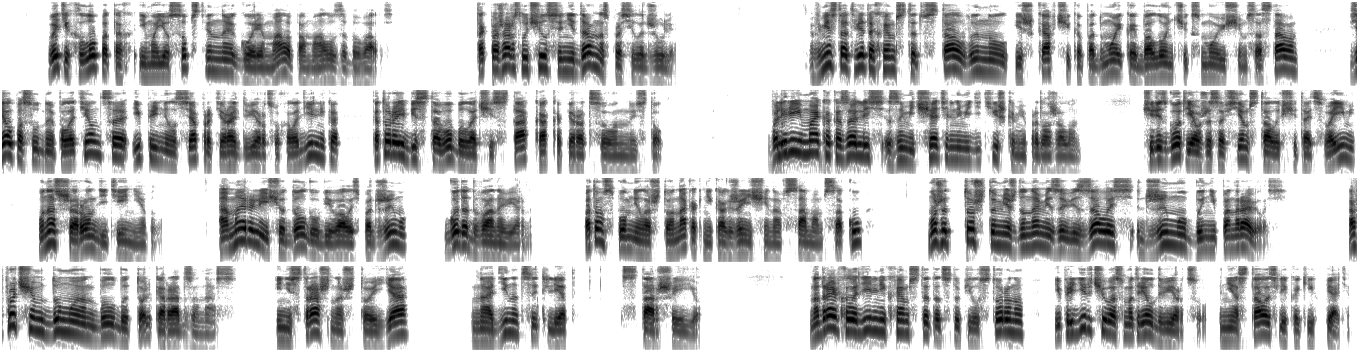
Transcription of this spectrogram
В этих хлопотах и мое собственное горе мало-помалу забывалось. «Так пожар случился недавно?» — спросила Джулия. Вместо ответа Хэмстед встал, вынул из шкафчика под мойкой баллончик с моющим составом, взял посудное полотенце и принялся протирать дверцу холодильника, которая без того была чиста, как операционный стол. Валерий и Майк оказались замечательными детишками, продолжал он. Через год я уже совсем стал их считать своими, у нас Шарон детей не было. А Мэрили еще долго убивалась по Джиму, года два, наверное. Потом вспомнила, что она, как-никак женщина в самом соку, может, то, что между нами завязалось, Джиму бы не понравилось. А впрочем, думаю, он был бы только рад за нас. И не страшно, что я на одиннадцать лет старше ее. Надраив холодильник, Хэмстед отступил в сторону и придирчиво осмотрел дверцу, не осталось ли каких пятен.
